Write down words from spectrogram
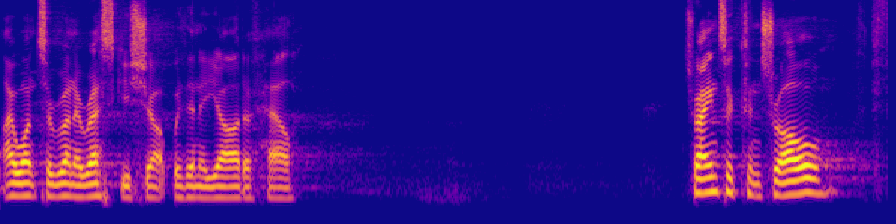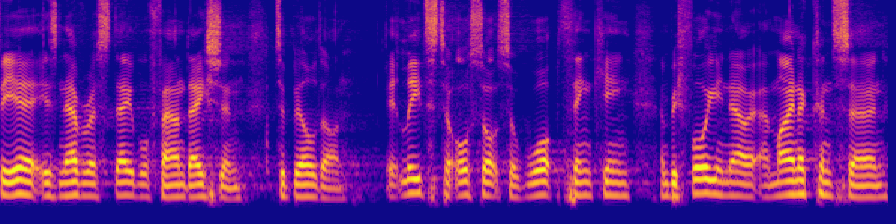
I want to run a rescue shop within a yard of hell. Trying to control fear is never a stable foundation to build on. It leads to all sorts of warped thinking, and before you know it, a minor concern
